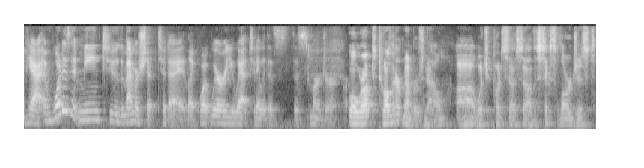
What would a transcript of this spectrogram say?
Yeah, and what does it mean to the membership today? Like, what where are you at today with this this merger? Well, we're up to 1,200 members now, uh, mm-hmm. which puts us the sixth largest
